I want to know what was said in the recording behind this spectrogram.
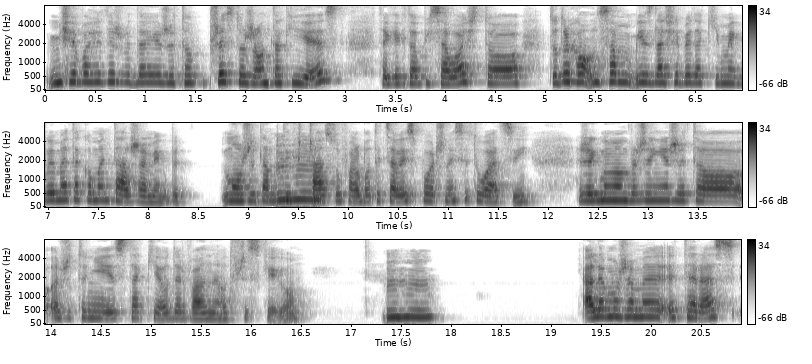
mi się właśnie też wydaje, że to przez to, że on taki jest, tak jak to opisałaś, to, to trochę on sam jest dla siebie takim jakby metakomentarzem, jakby może tamtych mm -hmm. czasów albo tej całej społecznej sytuacji że jakby mam wrażenie, że to, że to nie jest takie oderwane od wszystkiego. Mhm. Ale możemy teraz,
